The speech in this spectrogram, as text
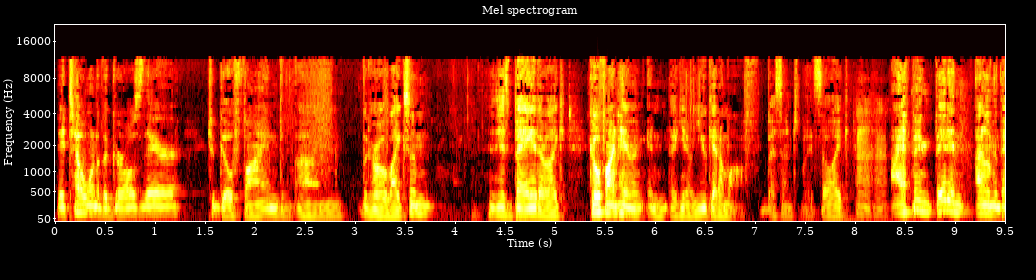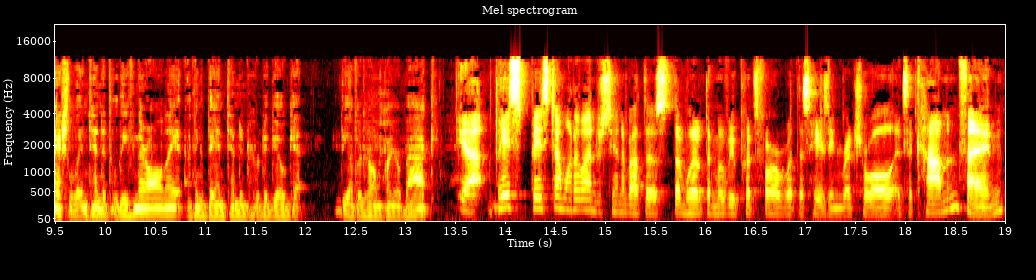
they tell one of the girls there to go find um, the girl who likes him. His bay, they're like, go find him and, and like, you know, you get him off, essentially. So like, I think they didn't. I don't think they actually intended to leave him there all night. I think they intended her to go get the other girl and bring her back. Yeah, based based on what I understand about this, the, what the movie puts forward with this hazing ritual, it's a common thing.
